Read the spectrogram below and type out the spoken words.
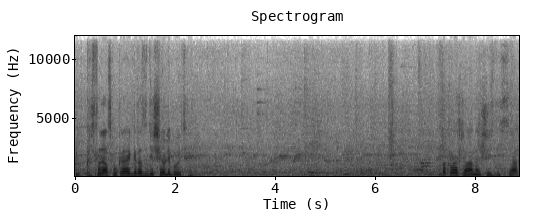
в Краснодарском крае гораздо дешевле будет. Баклажаны 60.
